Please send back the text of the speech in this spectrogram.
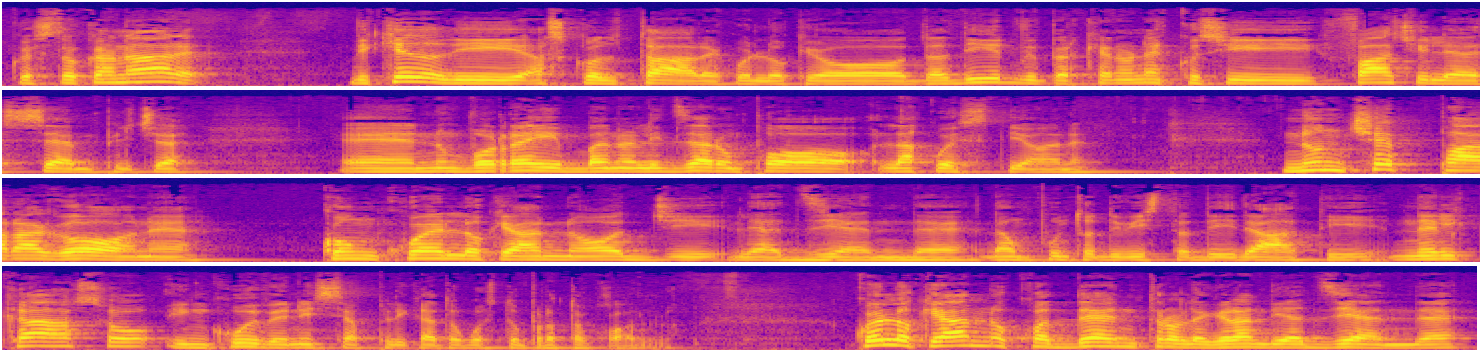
questo canale vi chiedo di ascoltare quello che ho da dirvi perché non è così facile e semplice e non vorrei banalizzare un po' la questione. Non c'è paragone con quello che hanno oggi le aziende da un punto di vista dei dati nel caso in cui venisse applicato questo protocollo. Quello che hanno qua dentro le grandi aziende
